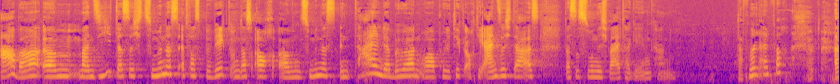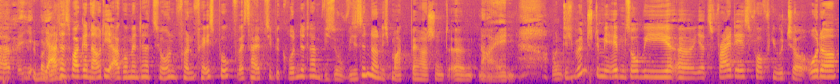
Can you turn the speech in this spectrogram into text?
aber ähm, man sieht, dass sich zumindest etwas bewegt und dass auch ähm, zumindest in Teilen der Behörden oder Politik auch die Einsicht da ist, dass es so nicht weitergehen kann. Darf man einfach? Äh, Immer ja, das war genau die Argumentation von Facebook, weshalb sie begründet haben, wieso, wir sind doch nicht marktbeherrschend. Ähm, nein. Und ich wünschte mir eben so wie äh, jetzt Fridays for Future oder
